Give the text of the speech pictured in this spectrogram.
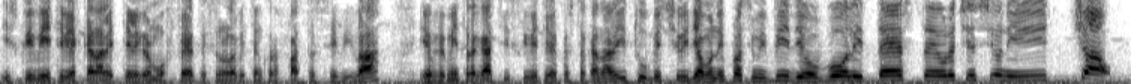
iscrivetevi al canale Telegram offerte se non l'avete ancora fatto se vi va e ovviamente ragazzi iscrivetevi a questo canale YouTube ci vediamo nei prossimi video, voli, test o recensioni. Ciao!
